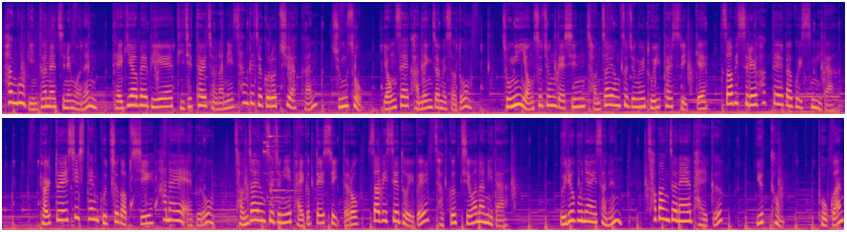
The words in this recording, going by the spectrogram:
한국인터넷진흥원은 대기업에 비해 디지털 전환이 상대적으로 취약한 중소, 영세 가맹점에서도 종이 영수증 대신 전자 영수증을 도입할 수 있게 서비스를 확대해가고 있습니다. 별도의 시스템 구축 없이 하나의 앱으로 전자영수증이 발급될 수 있도록 서비스 도입을 적극 지원합니다. 의료 분야에서는 처방전의 발급, 유통, 보관,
